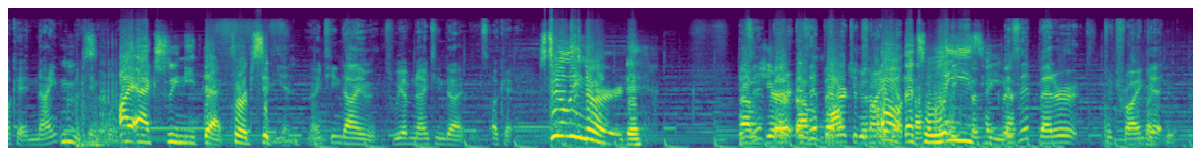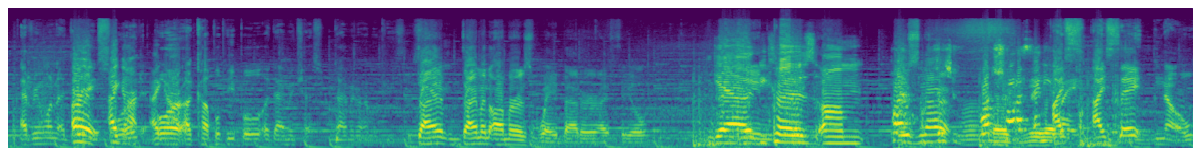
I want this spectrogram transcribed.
okay, nine. Mm, Okay. I actually need that for obsidian. 19 diamonds. We have 19 diamonds. Okay. Silly nerd. Um, it here, better- is um, it better walk to through try the- and Oh, that's lazy. Is it better to try and get you. everyone a diamond Alright, I sword got it, I or got a couple people a diamond chest, diamond armor pieces? Di- diamond armor is way better, I feel. Yeah, I mean, because um, What? There's not- Just one shot us anyway. I, s- I say no.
